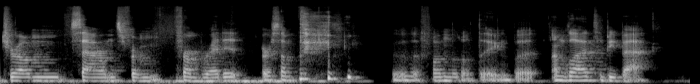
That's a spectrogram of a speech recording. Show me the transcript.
drum sounds from from Reddit or something. it was a fun little thing, but I'm glad to be back.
